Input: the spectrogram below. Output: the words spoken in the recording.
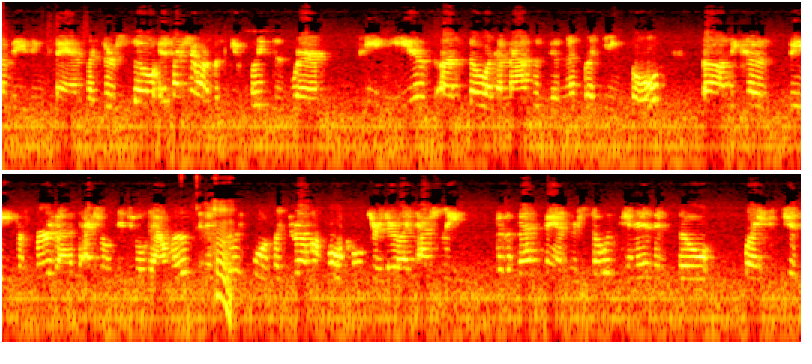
amazing fans. Like they're so, it's actually one of the few places where CDs are still like a massive business, like being sold. Uh, because they prefer that to actual digital downloads, and it's Huh. really cool. It's like throughout the whole culture, they're like actually they're the best fans. They're so attentive and so like just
